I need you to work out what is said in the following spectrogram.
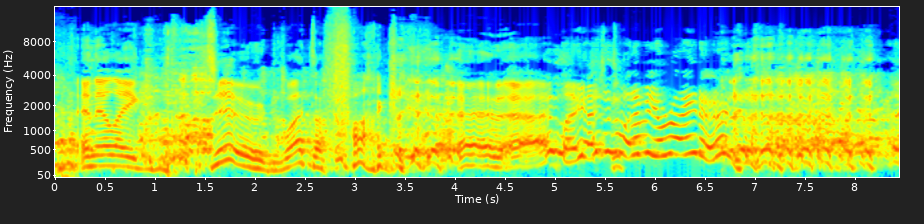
And they're like, "Dude, what the fuck?" And I'm like, "I just want to be a writer."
